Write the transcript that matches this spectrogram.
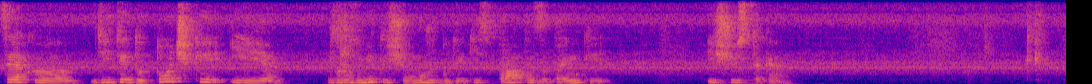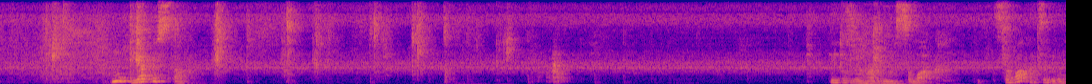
це як е, дійти до точки і зрозуміти, що можуть бути якісь втрати, затримки і щось таке. Ну, якось так. Дуже гарна собака. Собака це друг.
